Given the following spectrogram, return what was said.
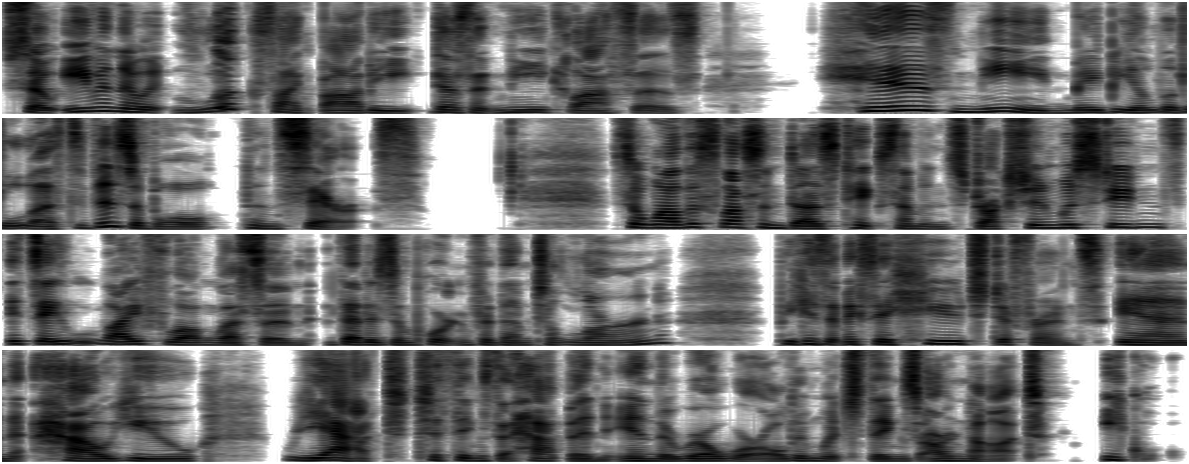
So even though it looks like Bobby doesn't need glasses, his need may be a little less visible than Sarah's. So while this lesson does take some instruction with students, it's a lifelong lesson that is important for them to learn because it makes a huge difference in how you react to things that happen in the real world in which things are not equal.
